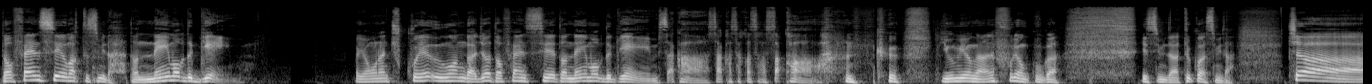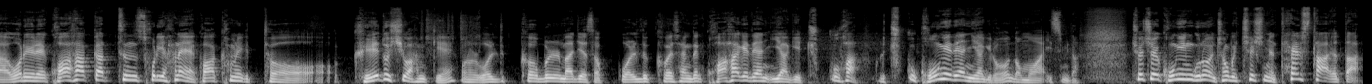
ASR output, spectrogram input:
더 팬스의 음악 듣습니다. The Name of the Game. 영원한 축구의 응원가죠. 더 팬스의 The Name of the Game. 사카, 사카, 사카, 사카, 사카. 그 유명한 후렴구가 있습니다. 듣고 왔습니다. 자, 월요일에 과학 같은 소리 한해 과학 커뮤니케이터 궤도 씨와 함께 오늘 월드컵을 맞이해서 월드컵에 사용된 과학에 대한 이야기, 축구화, 그리고 축구공에 대한 이야기로 넘어와 있습니다. 최초의 공인구는 1970년 텔스타였다.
